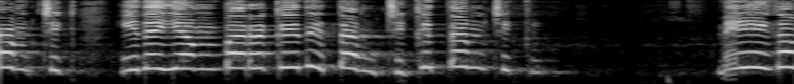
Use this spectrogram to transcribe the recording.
தம்ச்சுக்கு இதயம் பறக்குது தம்ச்சுக்கு தம்ச்சுக்கு மேகம்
